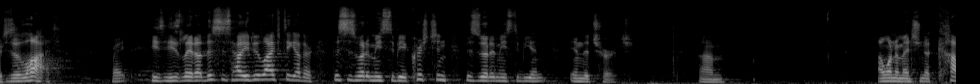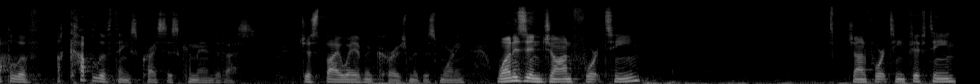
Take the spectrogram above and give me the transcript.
Which is a lot, right? He's, he's laid out this is how you do life together. This is what it means to be a Christian. This is what it means to be in, in the church. Um, I want to mention a couple of a couple of things Christ has commanded us, just by way of encouragement this morning. One is in John 14. John 14, 15.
